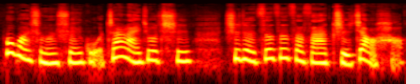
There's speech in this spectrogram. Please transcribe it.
不管什么水果，摘来就吃，吃的啧啧喳喳直叫好。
